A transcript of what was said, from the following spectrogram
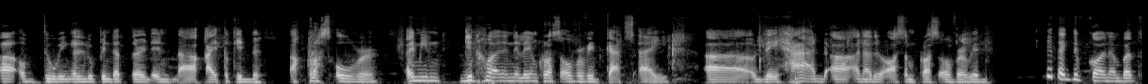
uh, of doing a Lupin the Third and uh, Kaito Kid uh, crossover. I mean, ginawa na nila yung crossover with Cat's Eye. Uh, they had uh, another awesome crossover with Detective Conan, but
